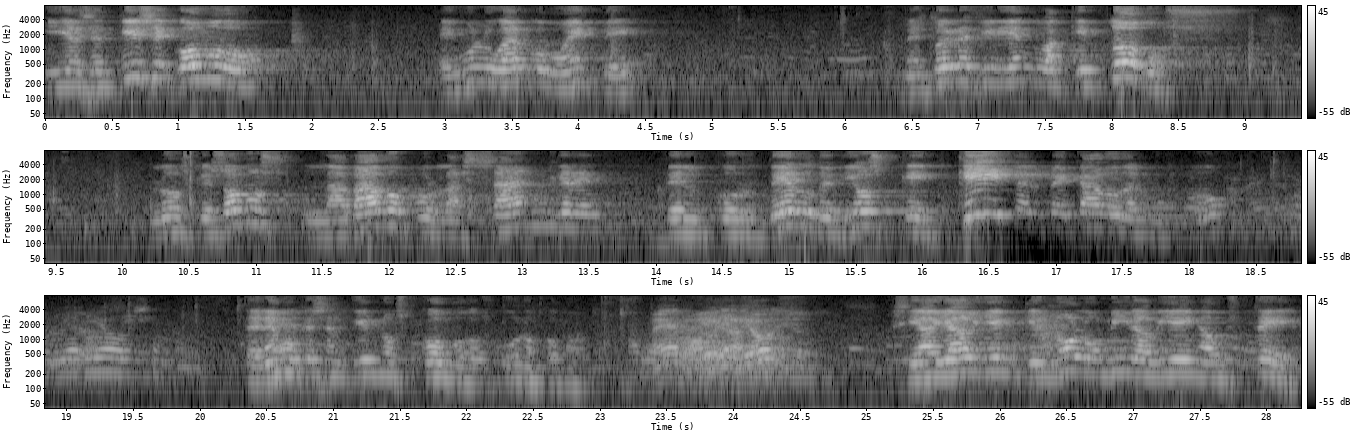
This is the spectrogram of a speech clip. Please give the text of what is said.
Y el sentirse cómodo en un lugar como este, me estoy refiriendo a que todos los que somos lavados por la sangre del Cordero de Dios que quita el pecado del mundo, tenemos que sentirnos cómodos unos con otros. Si hay alguien que no lo mira bien a usted,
